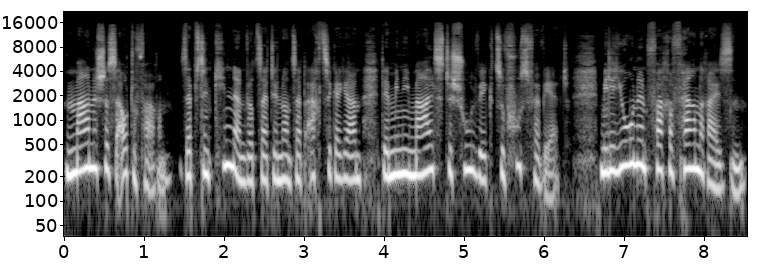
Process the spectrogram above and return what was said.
Manisches Autofahren. Selbst den Kindern wird seit den 1980er Jahren der minimalste Schulweg zu Fuß verwehrt. Millionenfache Fernreisen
